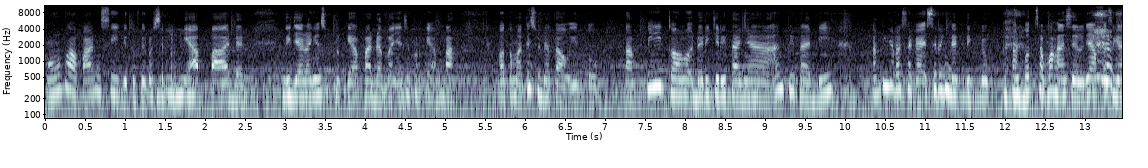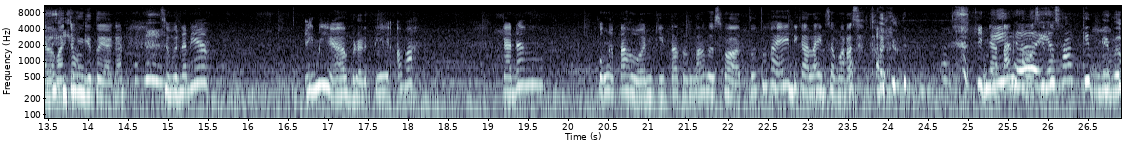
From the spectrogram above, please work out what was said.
corona tuh apaan sih gitu? Virus seperti apa dan gejalanya seperti apa dampaknya seperti apa? Otomatis sudah tahu itu tapi kalau dari ceritanya Anti tadi Anti ngerasa kayak sering deg deg takut sama hasilnya apa segala macam gitu ya kan. Sebenarnya ini ya berarti apa kadang pengetahuan kita tentang sesuatu tuh kayak dikalahin sama rasa takut. Kenyataan Iya, kalau iya. itu sakit gitu.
